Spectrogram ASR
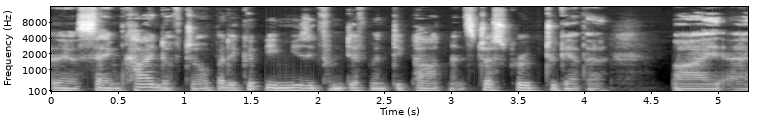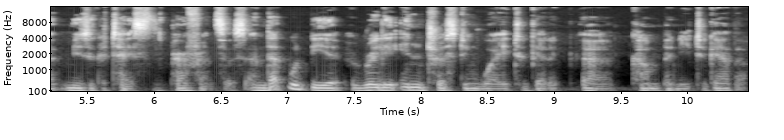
uh, same kind of job but it could be music from different departments just grouped together by uh, musical tastes and preferences and that would be a really interesting way to get a, a company together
